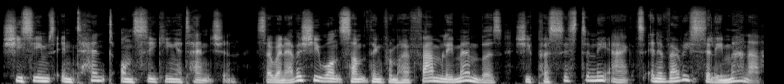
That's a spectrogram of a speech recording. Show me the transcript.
She seems intent on seeking attention, so whenever she wants something from her family members, she persistently acts in a very silly manner,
